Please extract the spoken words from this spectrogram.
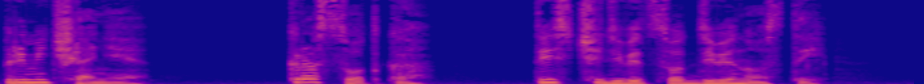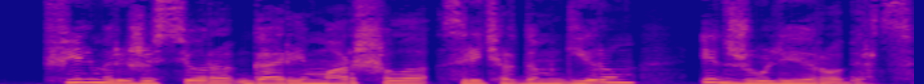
Примечание. «Красотка», 1990. Фильм режиссера Гарри Маршалла с Ричардом Гиром и Джулией Робертс.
